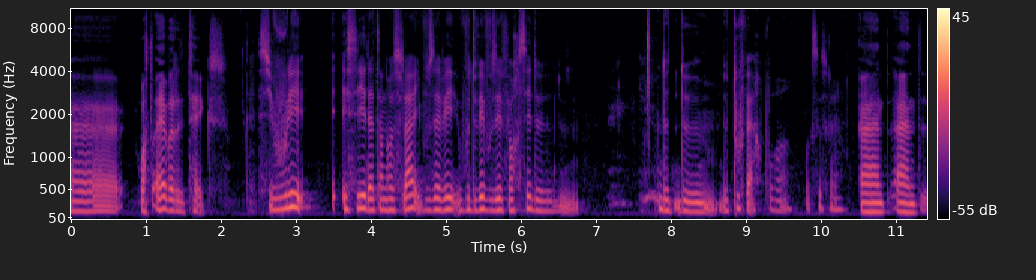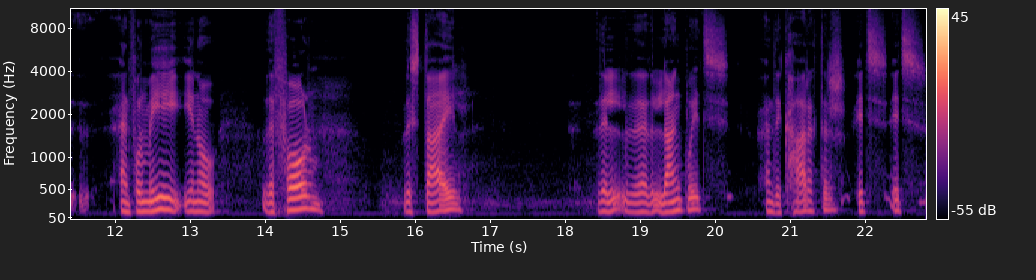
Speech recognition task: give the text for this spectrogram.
Uh, whatever it takes. Si vous voulez essayer d'atteindre cela, vous, avez, vous devez vous efforcer de, de, de, de- de tout faire pour, euh, pour que ce soit. And and and for me, you know, the form, the style, the, the, the language, and the characters, it's it's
